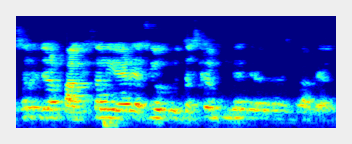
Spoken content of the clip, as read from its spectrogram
ਸਰ ਜਿਹੜਾ ਪਾਕਿਸਤਾਨੀ ਰਹਿ ਰਿਹਾ ਸੀ ਉਹ ਕੋਈ ਤਸਕਰ ਸੀ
